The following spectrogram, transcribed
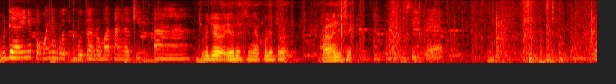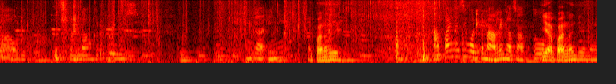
udah ini pokoknya buat kebutuhan rumah tangga kita Coba coba, yaudah sini aku lihat coba. Apaan aja sih? apa sih beb wow rendang kerdus enggak ini Apaan aja? Apanya sih mau dikenalin satu-satu Ya apaan aja emang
